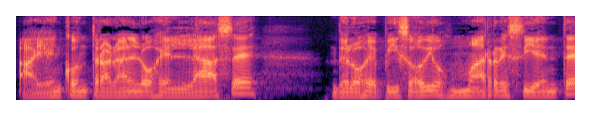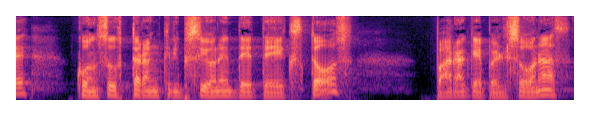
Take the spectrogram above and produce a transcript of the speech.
Ahí encontrarán los enlaces de los episodios más recientes con sus transcripciones de textos para que personas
